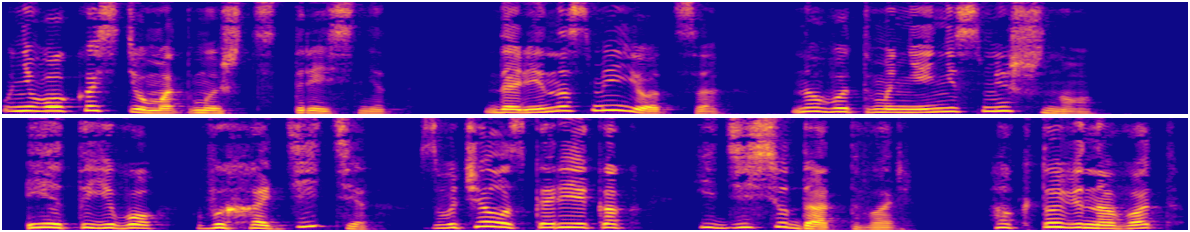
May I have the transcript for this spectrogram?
у него костюм от мышц треснет». Дарина смеется, но вот мне не смешно. И это его «выходите» звучало скорее как «Иди сюда, тварь!» «А кто виноват?»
